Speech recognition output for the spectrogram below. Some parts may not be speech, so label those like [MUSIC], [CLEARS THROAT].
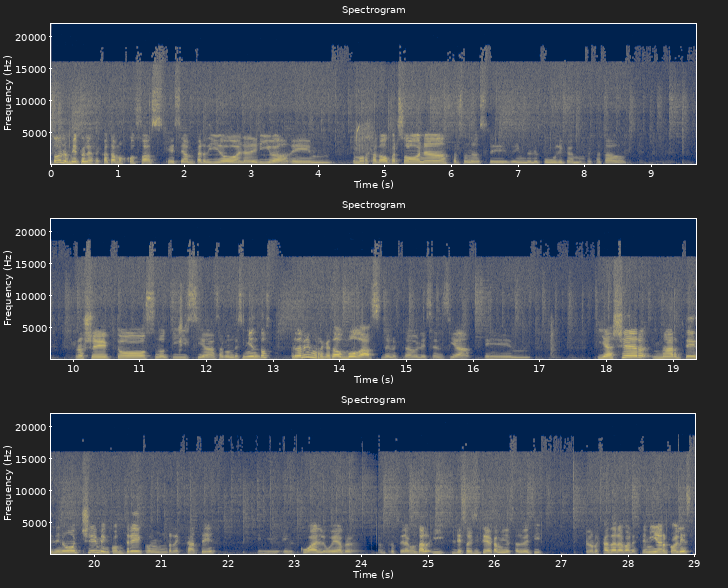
todos los miércoles rescatamos cosas que se han perdido a la deriva. Eh, hemos rescatado personas, personas de, de índole pública, hemos rescatado proyectos, noticias, acontecimientos, pero también hemos rescatado modas de nuestra adolescencia. eh, y ayer, martes de noche, me encontré con un rescate, eh, el cual voy a proceder a contar, y le solicité a Camilo Salvetti que lo rescatara para este miércoles,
